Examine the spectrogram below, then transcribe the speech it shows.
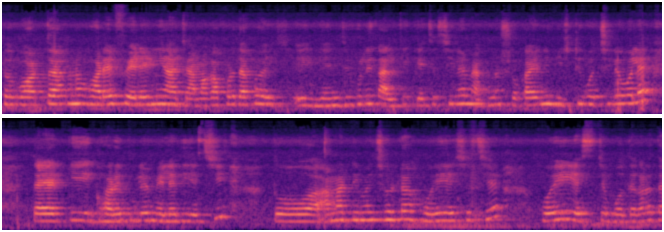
তো বর তো এখনও ঘরে ফেরেনি, আর জামা কাপড় দেখো এই গেঞ্জিগুলি কালকে কেচেছিলাম, এখনও শোকায়নি, বৃষ্টি হচ্ছিল বলে, তাই আর কি ঘরে তুলে মেলে দিয়েছি। তো আমার ডিমের ঝোলটা হয়ে এসেছে, হয়েই এসেছে বলতে গেলে, তো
